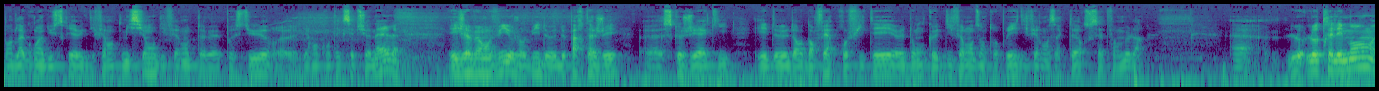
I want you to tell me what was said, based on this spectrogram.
dans, de l'agro-industrie avec différentes missions, différentes postures, des rencontres exceptionnelles. Et j'avais envie aujourd'hui de, partager ce que j'ai acquis et d'en faire profiter donc différentes entreprises, différents acteurs sous cette forme-là. L'autre élément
